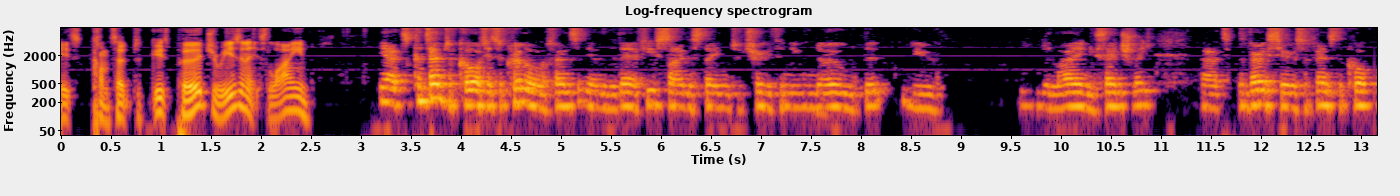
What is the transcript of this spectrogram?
it's contempt, it's perjury, isn't it? It's lying. Yeah, it's contempt of court. It's a criminal offence at the end of the day. If you sign a statement of truth and you know that you you're lying, essentially, uh, it's a very serious offence. The court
